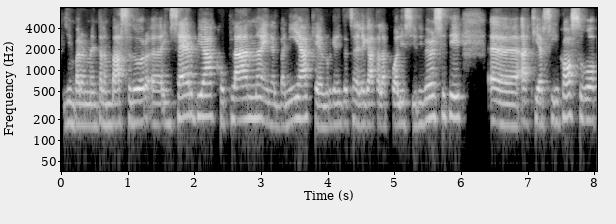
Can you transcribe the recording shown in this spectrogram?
gli Environmental Ambassador eh, in Serbia, Coplan in Albania, che è un'organizzazione legata alla Policy University, eh, a TRC in Kosovo,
